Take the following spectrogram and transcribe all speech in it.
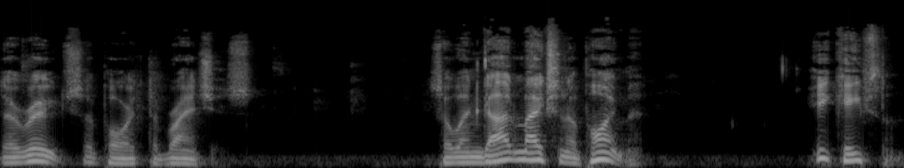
The roots support the branches. So when God makes an appointment, he keeps them.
